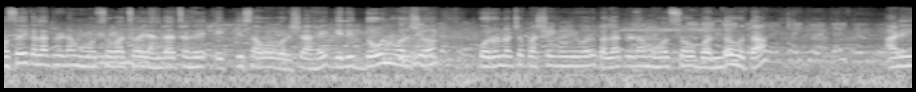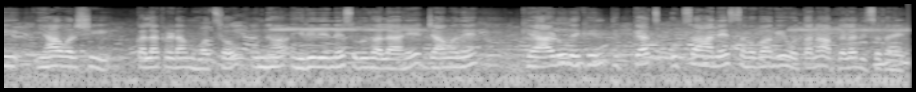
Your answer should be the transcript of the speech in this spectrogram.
वसई कलाक्रीडा महोत्सवाचं यंदाचं हे एकतीसावं वर्ष आहे. गेली दोन वर्ष कोरोनाच्या पार्श्वभूमीवर कलाक्रीडा महोत्सव बंद होता. आणि ह्या वर्षी कलाक्रीडा महोत्सव पुन्हा हिरिरीने सुरू झाला आहे. ज्यामध्ये खेळाडू देखील तितक्याच उत्साहाने सहभागी होताना आपल्याला दिसत आहेत.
